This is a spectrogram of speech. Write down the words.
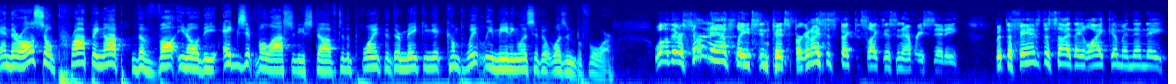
And they're also propping up the vol- you know the exit velocity stuff to the point that they're making it completely meaningless if it wasn't before. Well, there are certain athletes in Pittsburgh, and I suspect it's like this in every city, but the fans decide they like them and then they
